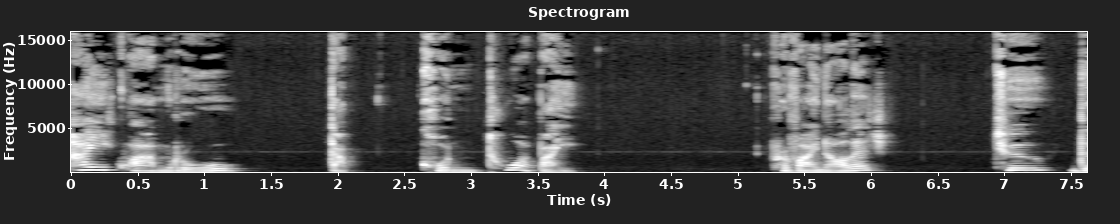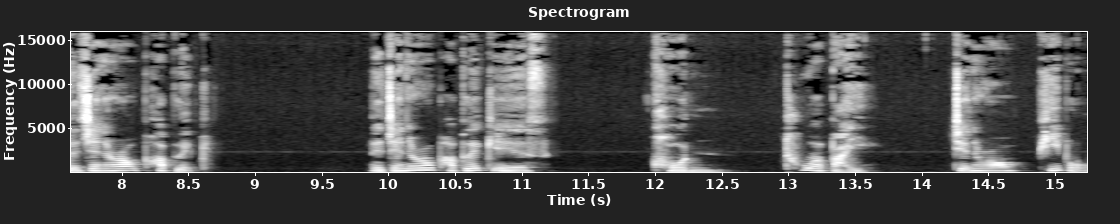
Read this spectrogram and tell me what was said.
ให้ความรู้กับคนทั่วไป provide knowledge to the general public the general public is คนทั่วไป general people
